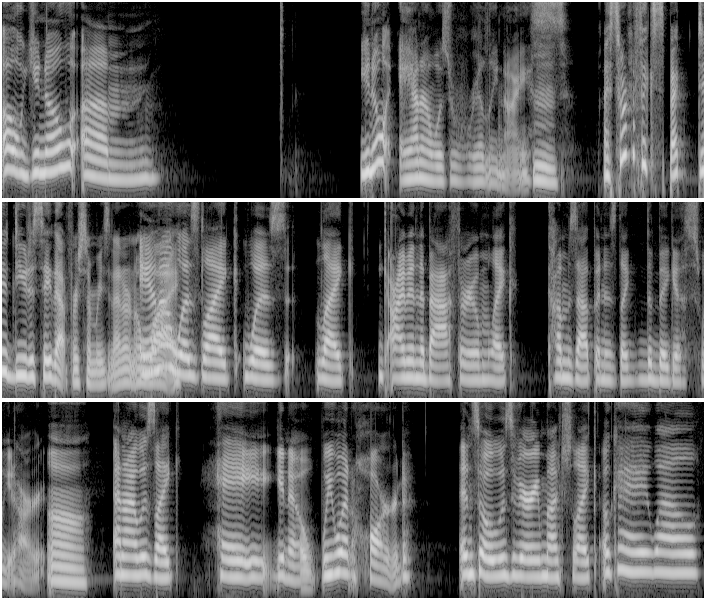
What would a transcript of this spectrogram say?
Oh, you know um you know Anna was really nice. Mm. I sort of expected you to say that for some reason. I don't know why. Anna why. was like was like I'm in the bathroom like comes up and is like the biggest sweetheart. Oh, And I was like, hey, you know, we went hard. And so it was very much like, okay, well,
